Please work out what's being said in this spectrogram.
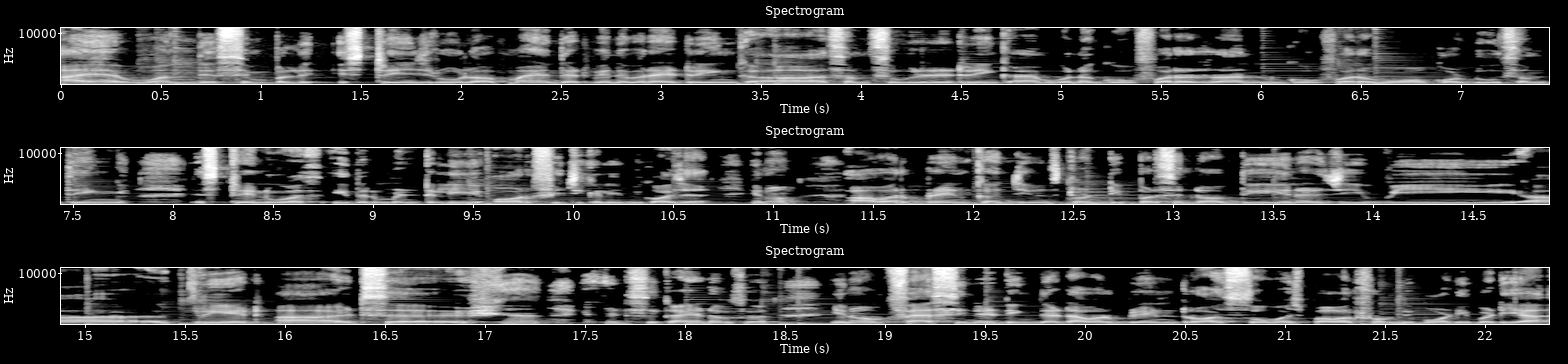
i have one this simple strange rule of mine that whenever i drink uh, some sugary drink i'm gonna go for a run go for a walk or do something strenuous either mentally or physically. Because uh, you know our brain consumes 20% of the energy we uh, create uh, it's uh, it's kind of uh, you know fascinating that our brain draws so much power from the body. But yeah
